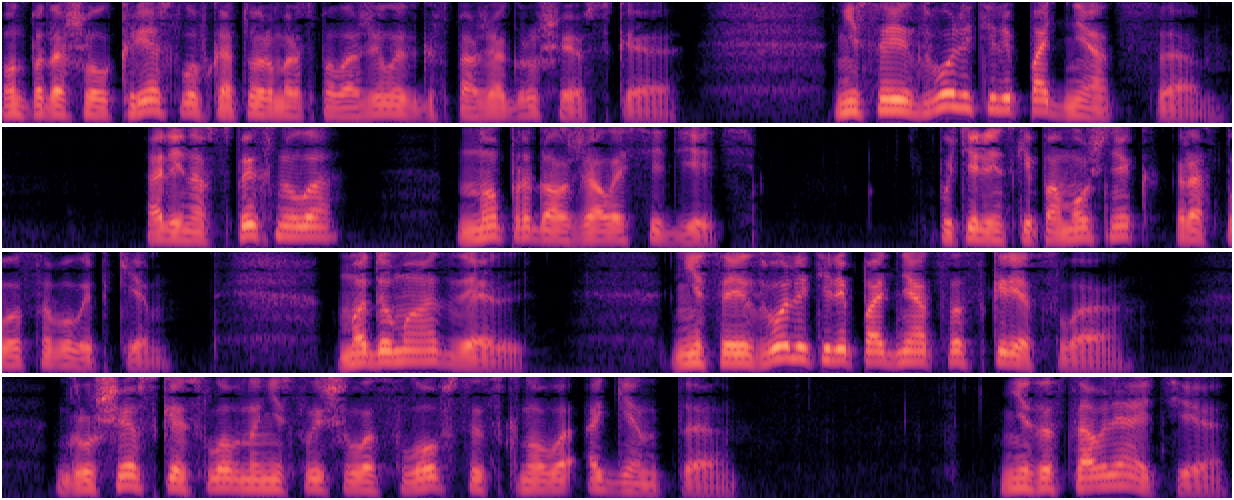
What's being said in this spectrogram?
Он подошел к креслу, в котором расположилась госпожа Грушевская. «Не соизволите ли подняться?» Алина вспыхнула, но продолжала сидеть. Путилинский помощник расплылся в улыбке. «Мадемуазель, не соизволите ли подняться с кресла? Грушевская словно не слышала слов сыскного агента. «Не заставляйте!»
